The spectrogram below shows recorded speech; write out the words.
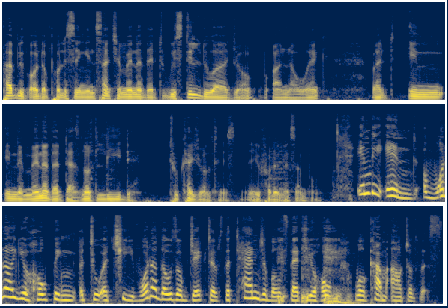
public order policing in such a manner that we still do our job and our work, but in in a manner that does not lead to casualties, uh, for an example. In the end, what are you hoping to achieve? What are those objectives, the tangibles that you hope will come out of this?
